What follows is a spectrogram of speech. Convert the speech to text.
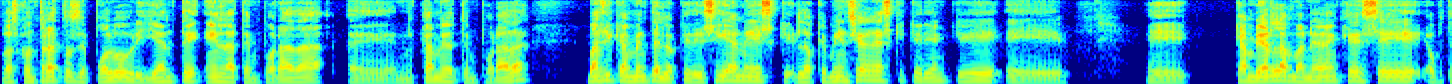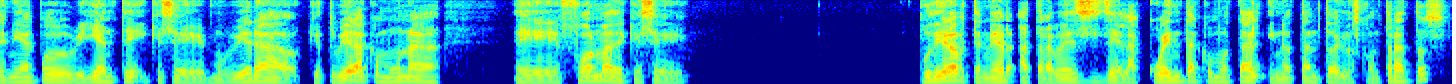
los contratos de polvo brillante en la temporada, eh, en cambio de temporada. Básicamente lo que decían es que, lo que mencionan es que querían que eh, eh, cambiar la manera en que se obtenía el polvo brillante y que se moviera, que tuviera como una eh, forma de que se pudiera obtener a través de la cuenta como tal y no tanto de los contratos.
